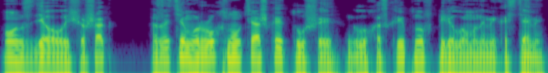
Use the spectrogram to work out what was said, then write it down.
Он сделал еще шаг, а затем рухнул тяжкой тушей, глухо скрипнув переломанными костями.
